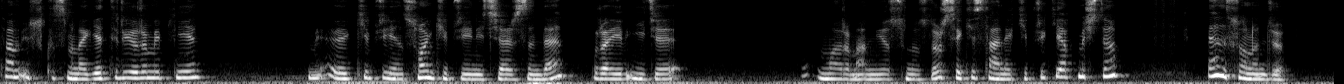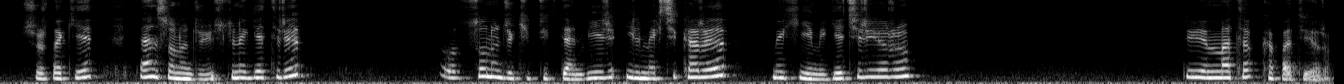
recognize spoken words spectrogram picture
tam üst kısmına getiriyorum ipliğin. E, kipriğin son kipriğin içerisinden burayı iyice umarım anlıyorsunuzdur. 8 tane kiprik yapmıştım. En sonuncu şuradaki en sonuncu üstüne getirip o sonuncu kiprikten bir ilmek çıkarıp mekiğimi geçiriyorum. Düğüm atıp kapatıyorum.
